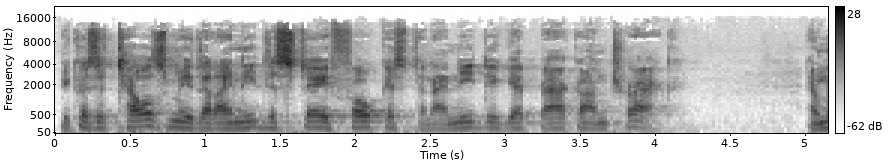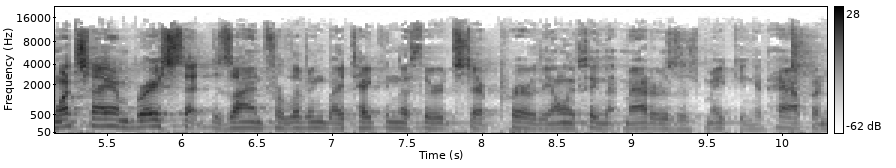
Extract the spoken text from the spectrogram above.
Because it tells me that I need to stay focused and I need to get back on track. And once I embrace that design for living by taking the third step prayer, the only thing that matters is making it happen.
